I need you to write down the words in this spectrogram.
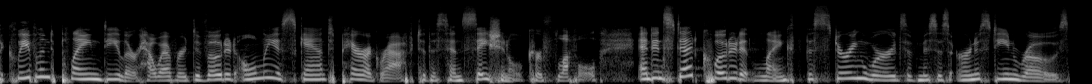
The Cleveland Plain Dealer, however, devoted only a scant paragraph to the sensational kerfluffle, and instead quoted at length the stirring words of Mrs. Ernestine Rose,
